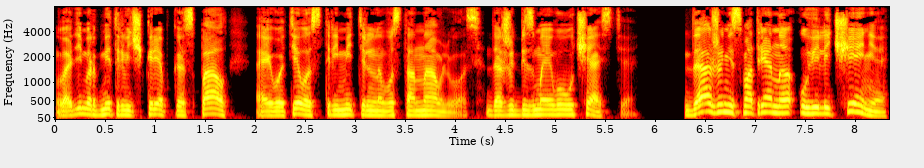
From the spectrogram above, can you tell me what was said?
Владимир Дмитриевич крепко спал, а его тело стремительно восстанавливалось, даже без моего участия. Даже несмотря на увеличение,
